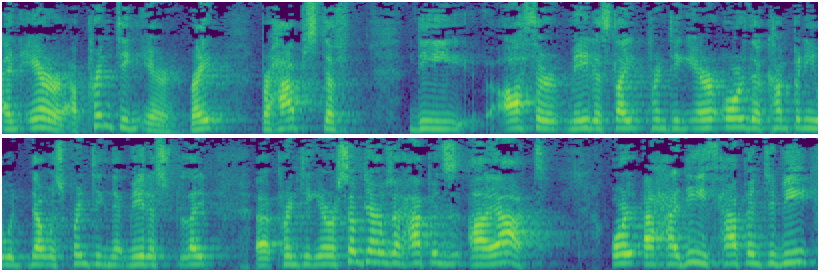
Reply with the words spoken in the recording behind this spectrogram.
an error, a printing error, right? Perhaps the the author made a slight printing error, or the company that was printing that made a slight uh, printing error. Sometimes what happens is ayat or a hadith happen to be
